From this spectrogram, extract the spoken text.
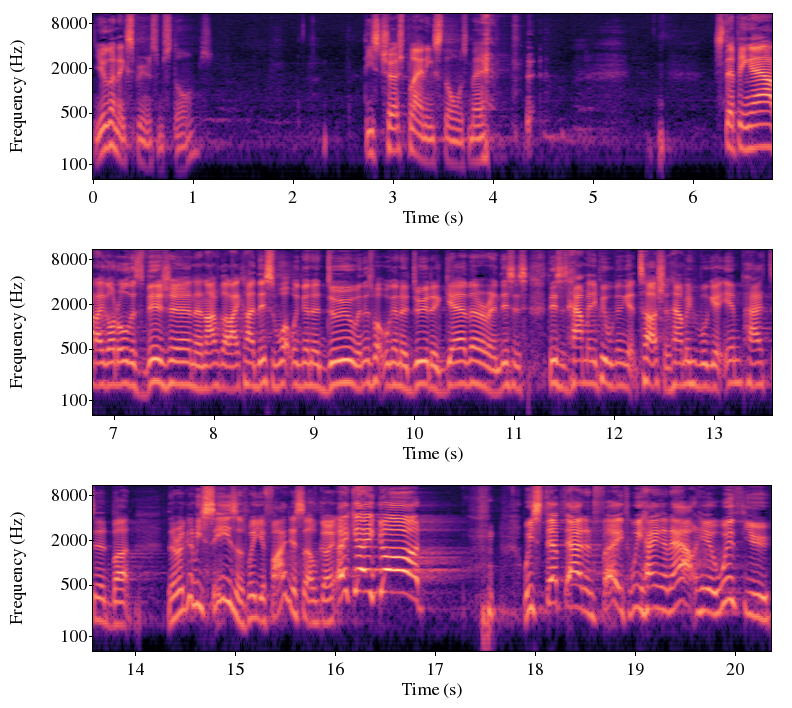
you're going to experience some storms. These church planning storms, man. Stepping out, I got all this vision, and I've got like, this is what we're going to do, and this is what we're going to do together, and this is this is how many people are going to get touched, and how many people get impacted. But there are going to be seasons where you find yourself going, "Okay, God, we stepped out in faith. We hanging out here with you,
